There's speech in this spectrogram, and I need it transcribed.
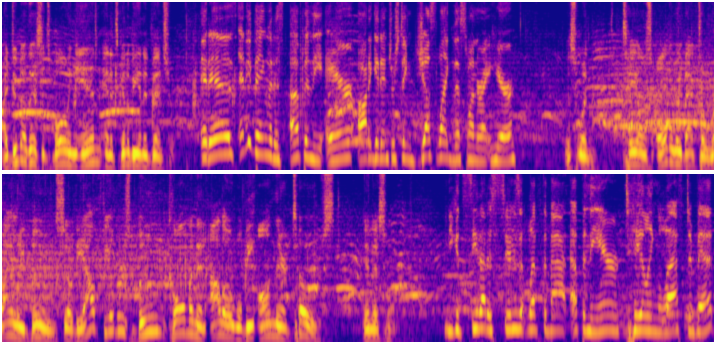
I do know this, it's blowing in, and it's going to be an adventure. It is. Anything that is up in the air ought to get interesting, just like this one right here. This one tails all the way back to Rylie Boone. So the outfielders, Boone, Coleman, and Alo will be on their toes in this one. And you could see that as soon as it left the bat up in the air, tailing left a bit.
